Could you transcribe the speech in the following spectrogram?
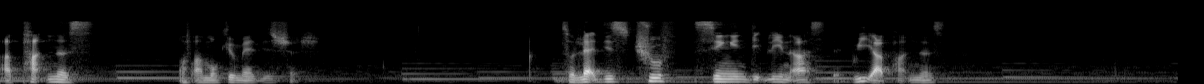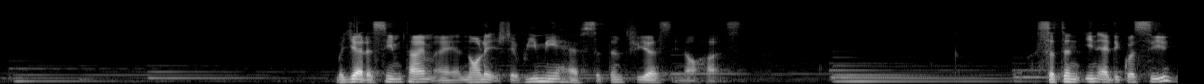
are partners of Mo Methodist Church. So let this truth sink in deeply in us that we are partners. But yet at the same time, I acknowledge that we may have certain fears in our hearts. Certain inadequacy,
